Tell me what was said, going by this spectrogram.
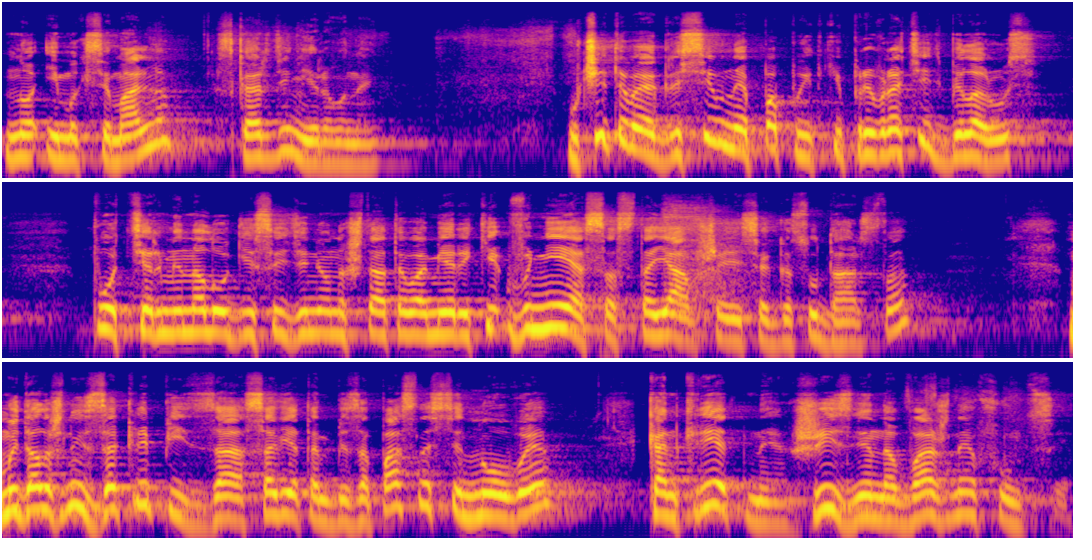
но и максимально скоординированной. Учитывая агрессивные попытки превратить Беларусь по терминологии Соединенных Штатов Америки в несостоявшееся государство, мы должны закрепить за Советом Безопасности новые, конкретные, жизненно важные функции.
